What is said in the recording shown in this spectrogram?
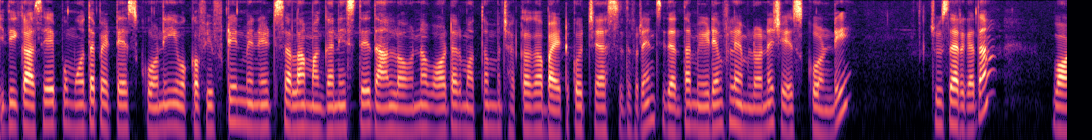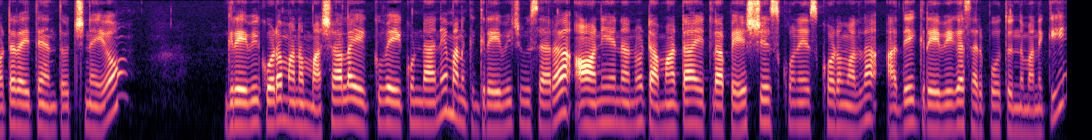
ఇది కాసేపు మూత పెట్టేసుకొని ఒక ఫిఫ్టీన్ మినిట్స్ అలా మగ్గనిస్తే దానిలో ఉన్న వాటర్ మొత్తం చక్కగా బయటకు వచ్చేస్తుంది ఫ్రెండ్స్. ఇదంతా మీడియం ఫ్లేమ్లోనే చేసుకోండి. చూసారు కదా? వాటర్ అయితే ఎంత వచ్చినాయో. గ్రేవీ కూడా మనం మసాలా ఎక్కువ వేయకుండానే మనకి గ్రేవీ చూసారా? ఆనియన్ అను టమాటా ఇట్లా పేస్ట్ చేసుకొని వేసుకోవడం వల్ల అదే గ్రేవీగా సరిపోతుంది మనకి.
